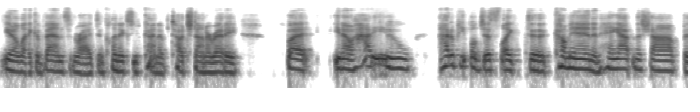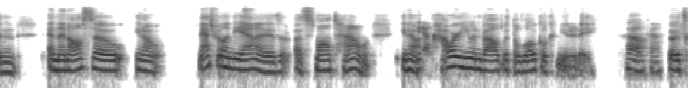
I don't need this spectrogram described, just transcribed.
you know, like events and rides and clinics you've kind of touched on already. But, you know, how do you how do people just like to come in and hang out in the shop and and then also you know nashville indiana is a, a small town. You know Yeah. how are you involved with the local community? Oh, okay. so it's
